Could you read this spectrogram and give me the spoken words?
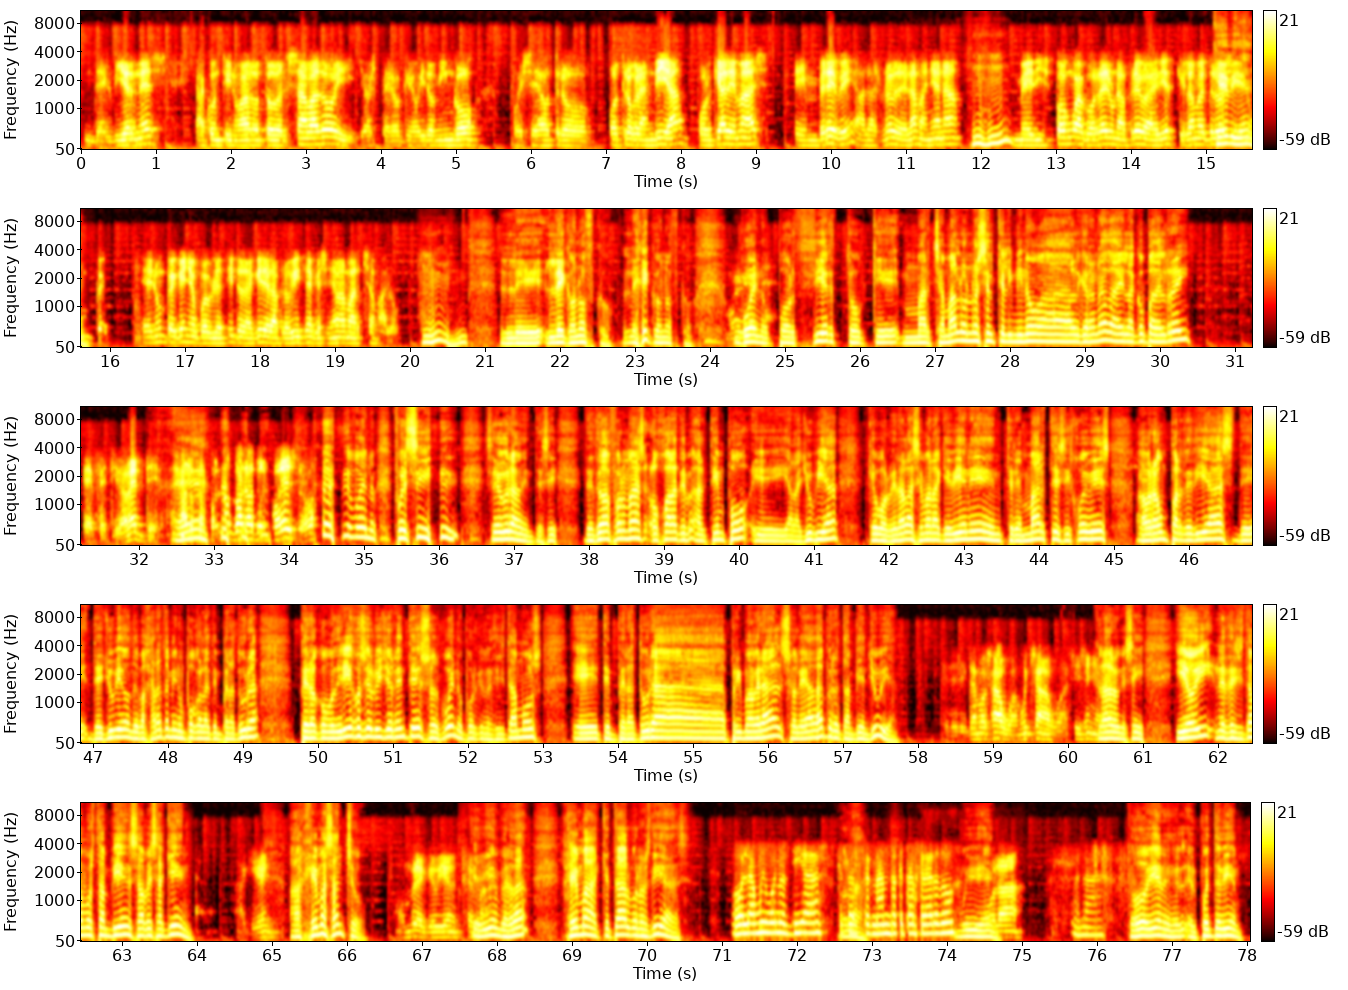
del viernes. Ha continuado todo el sábado y yo espero que hoy domingo pues sea otro, otro gran día, porque además en breve, a las 9 de la mañana, me dispongo a correr una prueba de 10 kilómetros En, un en un pequeño pueblecito de aquí de la provincia que se llama Marchamalo. Le, le conozco, le conozco. bueno, por cierto, que Marchamalo no es el que eliminó al Granada en la Copa del Rey. Efectivamente. A lo ¿Eh? mejor no conocen por eso. bueno, pues sí, seguramente, sí. De todas formas, ojo al tiempo y a la lluvia, que volverá la semana que viene. Entre martes y jueves habrá un par de días de, lluvia donde bajará también un poco la temperatura. Pero como diría José Luis Llorente, eso es bueno porque necesitamos eh, temperatura primaveral, soleada, pero también lluvia necesitamos agua, mucha agua, sí señor. Claro que sí. Y hoy necesitamos también, ¿sabes a quién? ¿A quién? A Gema Sancho. Hombre, qué bien, Gema. Qué bien, ¿verdad? Gema, ¿qué tal? Buenos días. Hola, muy buenos días. ¿Qué tal, Fernando? ¿Qué tal, Gerardo? Muy bien. Hola. Hola. ¿Todo bien? ¿El, puente bien?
